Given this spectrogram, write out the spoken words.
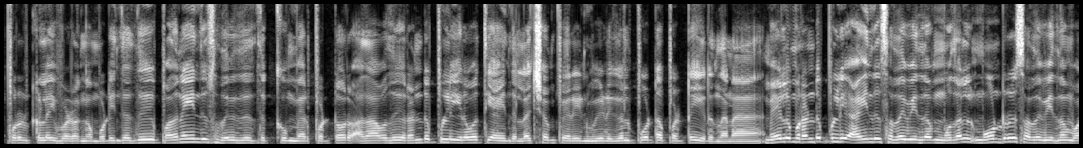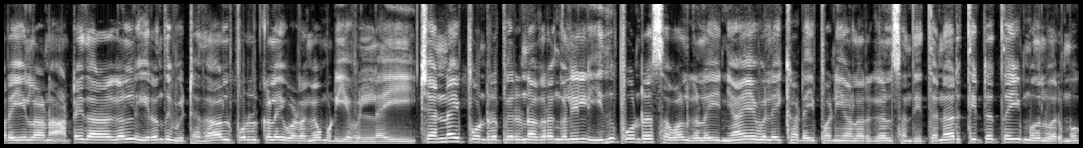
பொருட்களை வழங்க முடிந்தது. பதினைந்து சதவீதத்துக்கும் மேற்பட்டோர் அதாவது ரெண்டு புள்ளி இருபத்தி ஐந்து லட்சம் பேரின் வீடுகள் பூட்டப்பட்டு இருந்தன. மேலும் ரெண்டு புள்ளி ஐந்து சதவீதம் முதல் மூன்று சதவீதம் வரையிலான அட்டைதாரர்கள் இறந்துவிட்டதால் பொருட்களை வழங்க முடியவில்லை. சென்னை போன்ற பெருநகரங்களில் இது போன்ற சவால்களை நியாய விலை கடை பணியாளர்கள் சந்தித்தனர். திட்டத்தை முதல்வர் மு.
